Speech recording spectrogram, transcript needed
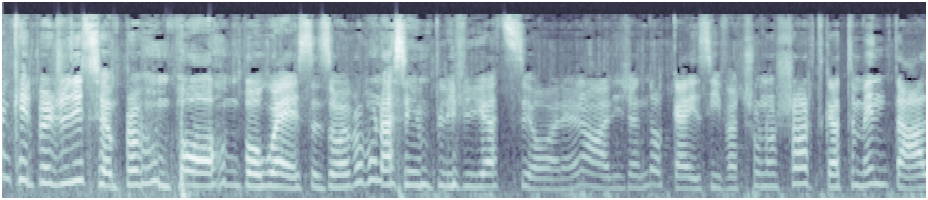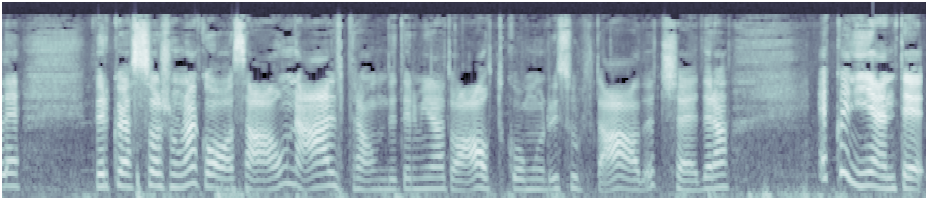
anche il pregiudizio è proprio un po', un po' questo, insomma è proprio una semplificazione, no? dicendo ok sì faccio uno shortcut mentale per cui associo una cosa a un'altra, a un determinato outcome, un risultato, eccetera. E quindi niente,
